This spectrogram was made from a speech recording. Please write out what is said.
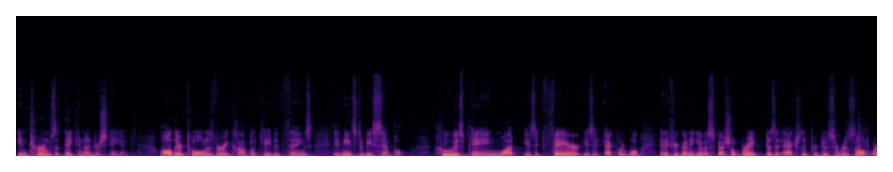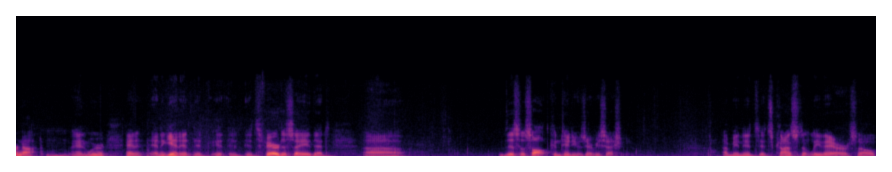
in terms that they can understand. All they're told is very complicated things. It needs to be simple. Who is paying what? Is it fair? Is it equitable? And if you're going to give a special break, does it actually produce a result or not? And we're, and, and again, it, it, it, it- it's fair to say that uh, this assault continues every session. I mean, it's, it's constantly there, so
